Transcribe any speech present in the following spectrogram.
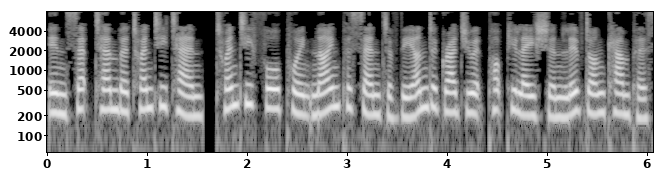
In September 2010, 24.9% of the undergraduate population lived on campus,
